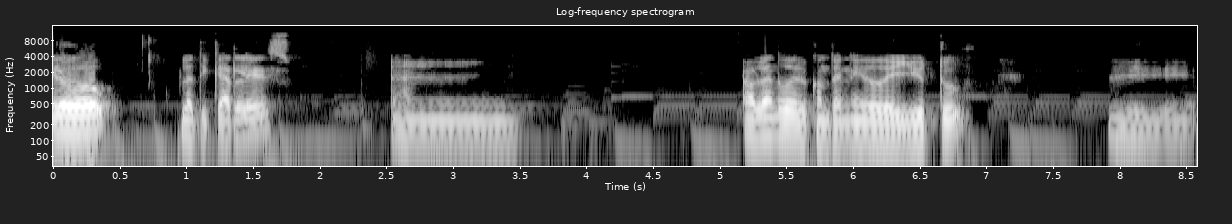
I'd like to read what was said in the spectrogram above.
Quiero platicarles eh, hablando del contenido de YouTube. eh,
